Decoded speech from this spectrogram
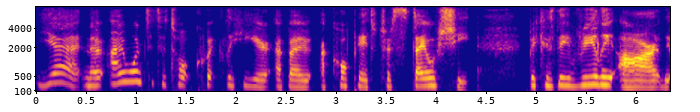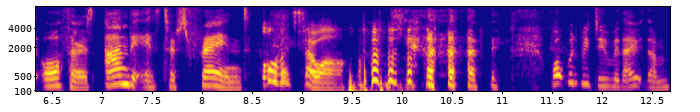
Yeah, now I wanted to talk quickly here about a copy editor's style sheet because they really are the author's and the editor's friend. Oh, they so are. Yeah. what would we do without them?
